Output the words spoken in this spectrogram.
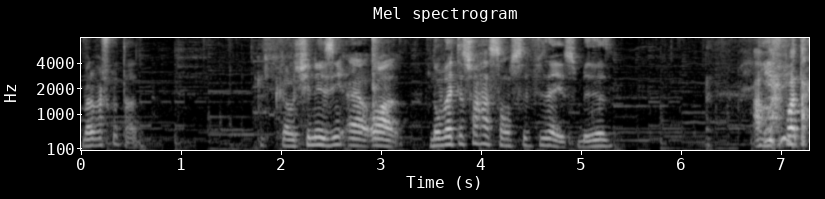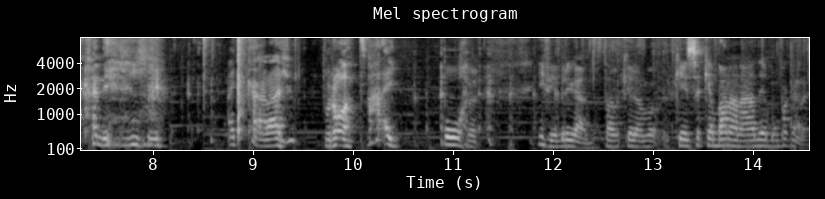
Vai levar chicotada. O chinesinho. É, ó, não vai ter sua ração se você fizer isso, beleza? Ah, Enfim. vou atacar nele. Ai, caralho. Pronto. Ai, porra. Enfim, obrigado. Tava querendo. Porque isso aqui é bananada e é bom pra caralho.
